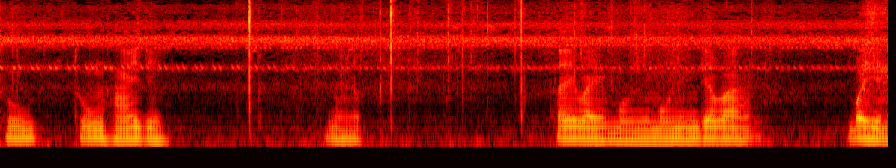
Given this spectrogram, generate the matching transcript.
ทุงทุงหายดินะครับใส่ไว้มองนี้มองหนึงแต่ว่าบ่เห็น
